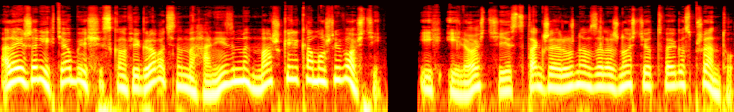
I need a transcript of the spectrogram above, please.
Ale jeżeli chciałbyś skonfigurować ten mechanizm, masz kilka możliwości. Ich ilość jest także różna w zależności od Twojego sprzętu.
